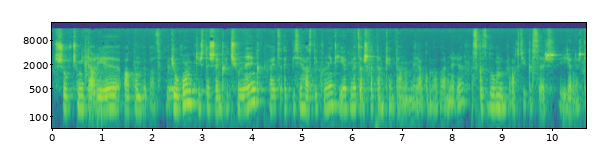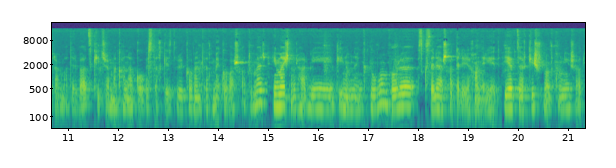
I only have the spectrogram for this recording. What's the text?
շուրջ մի տարի է ակումբ է բացվել։ Գյուղում ճիշտ է շենքը չունենք, բայց այդպիսի հաստիկ ունենք եւ մեծ աշխատանք են տանում մեր ակումբավարները։ Սկզբում աղջիկս էր իրեն էր տրամադրված, քիչ ժամանակով այստեղ կեսդրույքով այնտեղ մեկով աշխատում էր։ Հիմա շնորհալի կին ունենք գյուղում, որը սկսել է աշխատել երեխաների հետ եւ ձեռքի շնորհք ունի շատ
